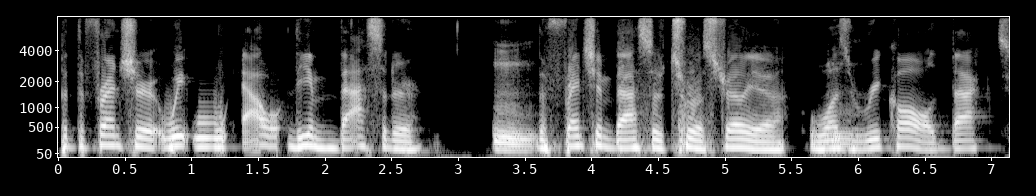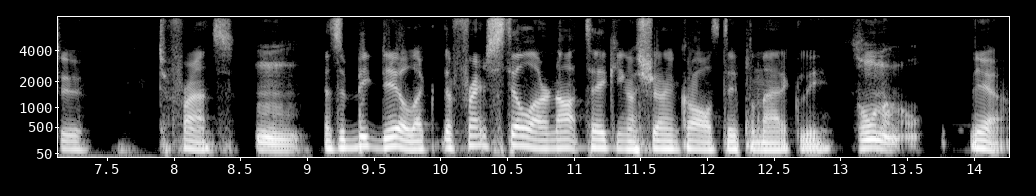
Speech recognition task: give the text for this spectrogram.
But the French are we, our the ambassador, mm. the French ambassador to Australia was mm. recalled back to to France. Mm. It's a big deal. Like the French still are not taking Australian calls diplomatically. No. Yeah.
